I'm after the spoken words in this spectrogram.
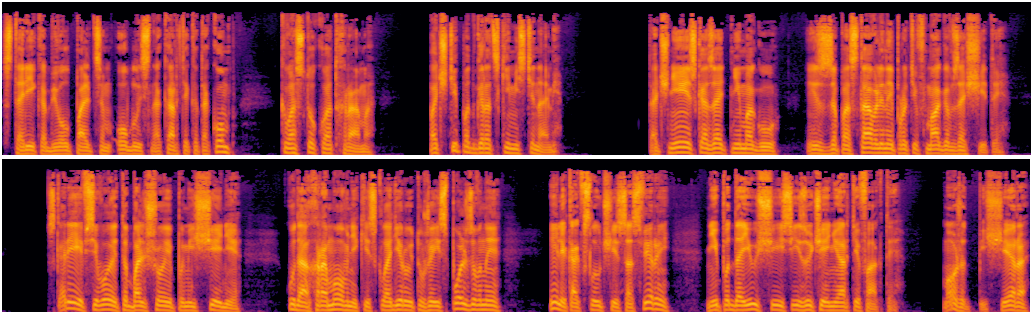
Старик обвел пальцем область на карте катакомб к востоку от храма, почти под городскими стенами. Точнее сказать не могу, из-за поставленной против магов защиты. Скорее всего, это большое помещение, куда храмовники складируют уже использованные, или, как в случае со сферой, не поддающиеся изучению артефакты. Может, пещера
